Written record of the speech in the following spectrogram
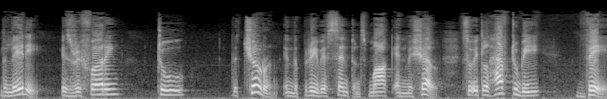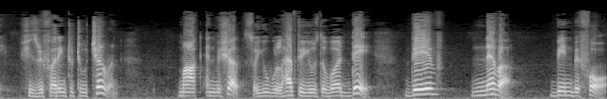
the lady is referring to the children in the previous sentence, Mark and Michelle. So it will have to be they. She's referring to two children, Mark and Michelle. So you will have to use the word they. They've never been before.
